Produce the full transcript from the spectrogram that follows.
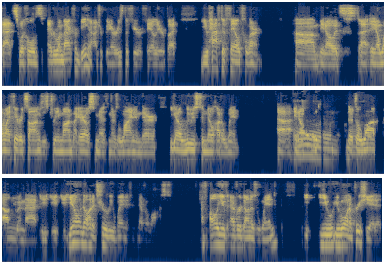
that's what holds everyone back from being an entrepreneur is the fear of failure. But you have to fail to learn. Um, you know, it's uh, you know one of my favorite songs is "Dream On" by Aerosmith, and there's a line in there: "You got to lose to know how to win." Uh, you know, mm. there's a lot of value in that. You, you you don't know how to truly win if you've never lost. If all you've ever done is win, you you won't appreciate it.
